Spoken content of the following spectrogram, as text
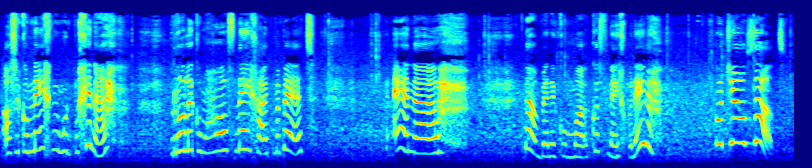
als ik om 9 uur moet beginnen, rol ik om half 9 uit mijn bed. En eh, nou ben ik om eh, kwart voor 9 beneden. Wat jou is dat?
